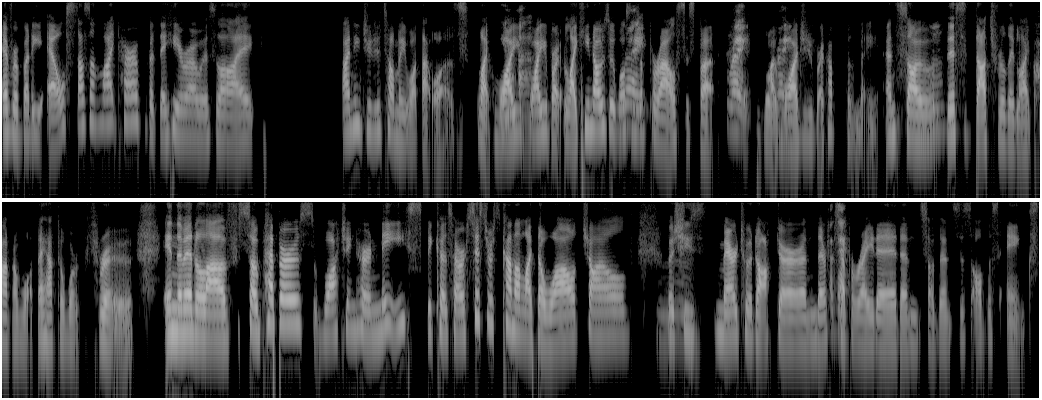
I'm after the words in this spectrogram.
everybody else doesn't like her but the hero is like i need you to tell me what that was like why Yeah. you why you broke like he knows it wasn't the paralysis but right. like Right. why did you break up with me and so Mhm. this that's really like kind of what they have to work through in the middle of so pepper's watching her niece because her sister's kind of like the wild child but Mm, she's married to a doctor and they're Okay. separated and so there's this all this angst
